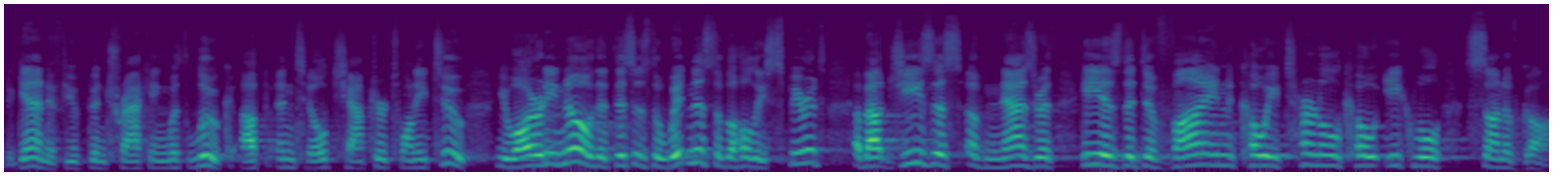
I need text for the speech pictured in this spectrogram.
But again, if you've been tracking with Luke up until chapter 22, you already know that this is the witness of the Holy Spirit about Jesus of Nazareth. He is the divine, co eternal, co equal Son of God.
